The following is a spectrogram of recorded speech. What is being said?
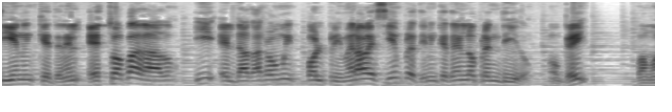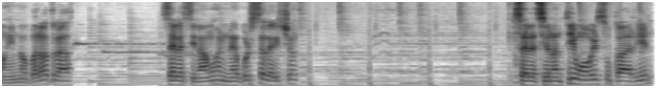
tienen que tener esto apagado y el data roaming por primera vez siempre tienen que tenerlo prendido. Ok, vamos a irnos para atrás. Seleccionamos el Network Selection. Selecciona T-Mobile su carrier.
